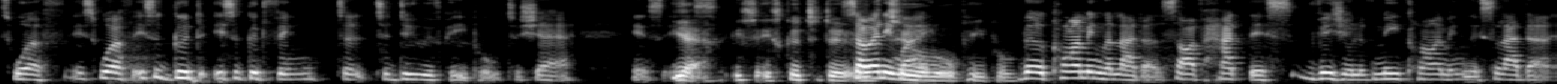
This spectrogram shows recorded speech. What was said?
It's worth it's worth it's a good it's a good thing to to do with people to share. It's, it's Yeah, it's, it's good to do. So with two anyway, more people. the climbing the ladder. So I've had this visual of me climbing this ladder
